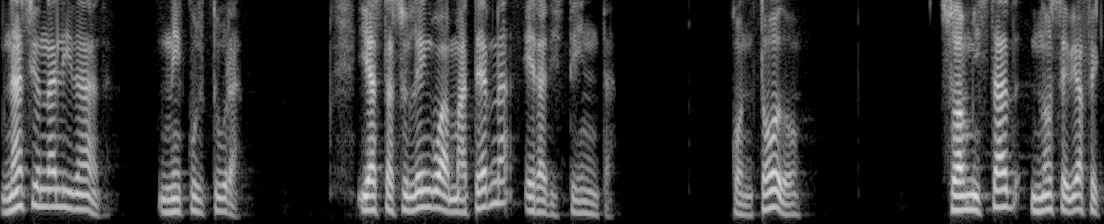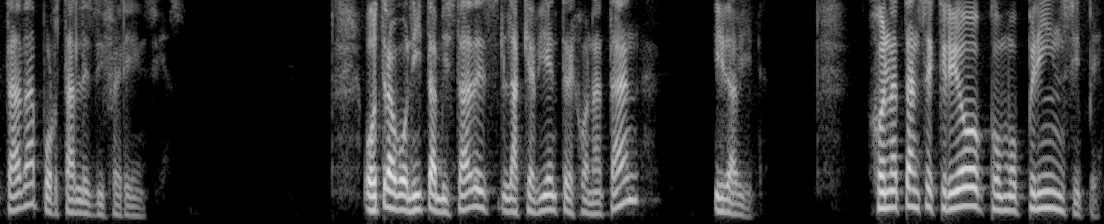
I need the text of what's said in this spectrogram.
nacionalidad ni cultura. Y hasta su lengua materna era distinta. Con todo, su amistad no se vio afectada por tales diferencias. Otra bonita amistad es la que había entre Jonatán y David. Jonatán se crió como príncipe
